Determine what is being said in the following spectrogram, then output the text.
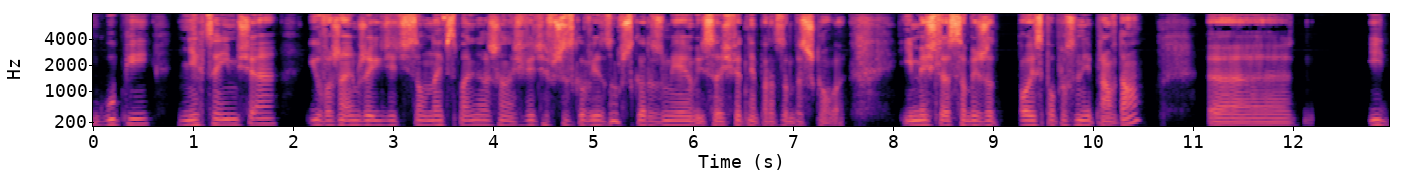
głupi, nie chce im się i uważają, że ich dzieci są najwspanialsze na świecie, wszystko wiedzą, wszystko rozumieją i sobie świetnie pracą bez szkoły. I myślę sobie, że to jest po prostu nieprawda. E, I,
